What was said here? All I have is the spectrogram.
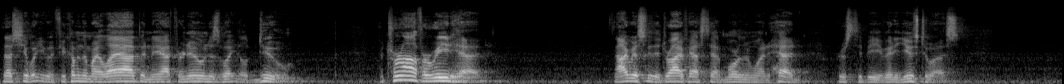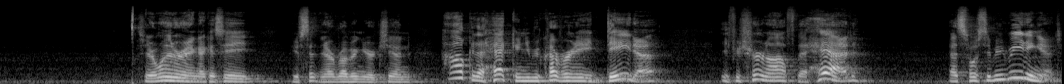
That's what you, if you come into my lab in the afternoon, is what you'll do. You turn off a read head. Now, obviously, the drive has to have more than one head for this to be of any use to us. So you're wondering, I can see you're sitting there rubbing your chin, how the heck can you recover any data if you turn off the head that's supposed to be reading it?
